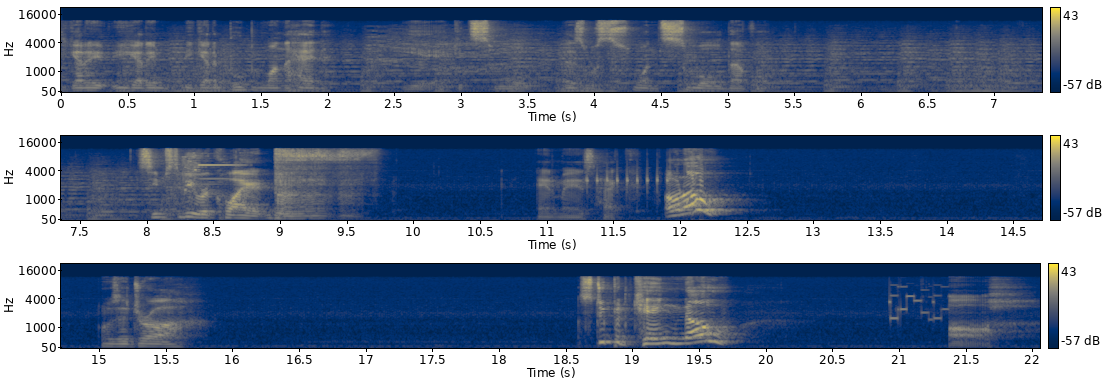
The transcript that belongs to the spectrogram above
You gotta, you gotta, you gotta boop him on the head. Yeah, get swole. There's one swole devil. Seems to be required. Anime as heck. Oh no! It was a draw. Stupid king, no! Oh.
